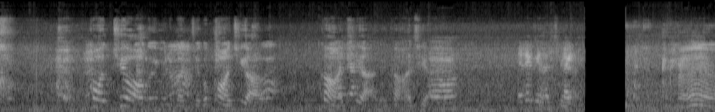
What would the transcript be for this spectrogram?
खांची आ गई मेरे बच्चे को खांची आ गई खांची आ गई खांची आ गई हाँ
